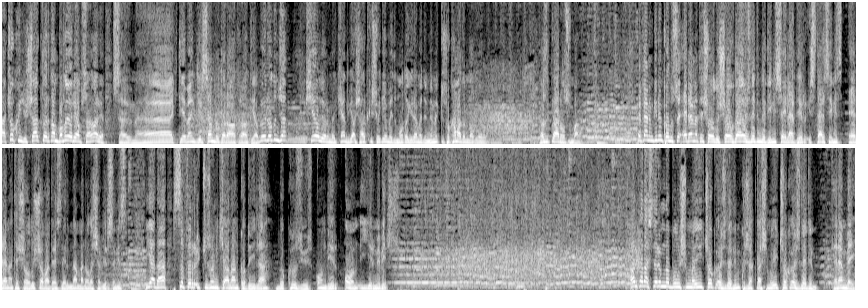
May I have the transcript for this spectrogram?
ya çok ünlü şarkılardan bana göre yapsalar var ya sevmek diye ben girsem burada rahat rahat ya. Böyle olunca şey oluyorum böyle kendim ya şarkıyı söyleyemedim moda giremedim demek ki sokamadım da diyorum. Yazıklar olsun bana. Efendim günün konusu Eren Ateşoğlu Show'da özledim dediğiniz şeylerdir. İsterseniz Eren Ateşoğlu Show adreslerinden bana ulaşabilirsiniz. Ya da 0312 alan koduyla 911 10 21. Arkadaşlarımla buluşmayı çok özledim, kucaklaşmayı çok özledim. Eren Bey.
